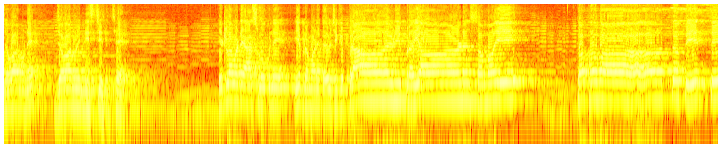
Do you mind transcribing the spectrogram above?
જવાનો ને જવાનો એ નિશ્ચિત છે. એટલા માટે આ શ્લોકને એ પ્રમાણે કહ્યું છે કે પ્રાણ પ્રયાણ સમયે કફવાત પેતે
